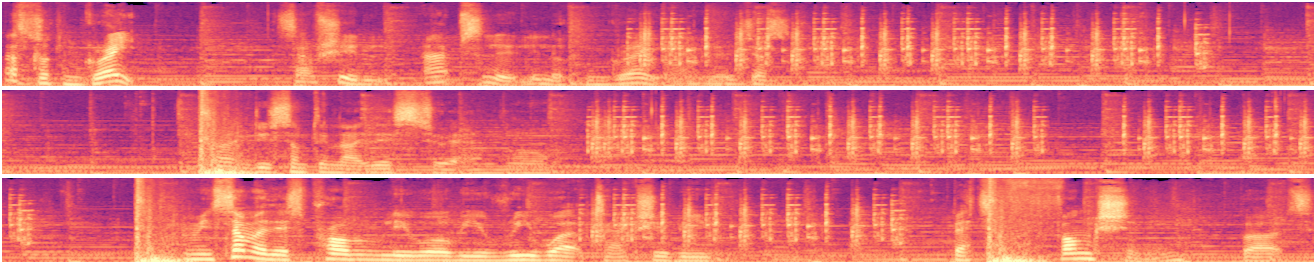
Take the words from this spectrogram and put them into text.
That's looking great. It's actually absolutely looking great. I'm gonna just try and do something like this to it, and we'll. I mean, some of this probably will be reworked to actually be better functioning, but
